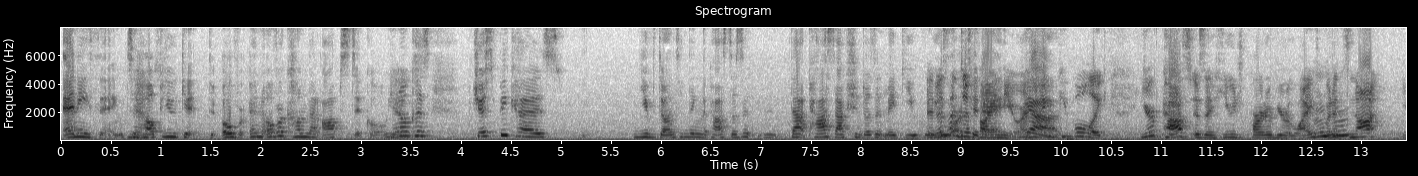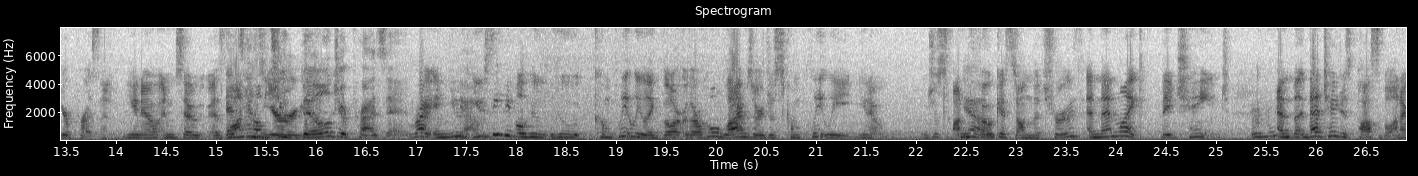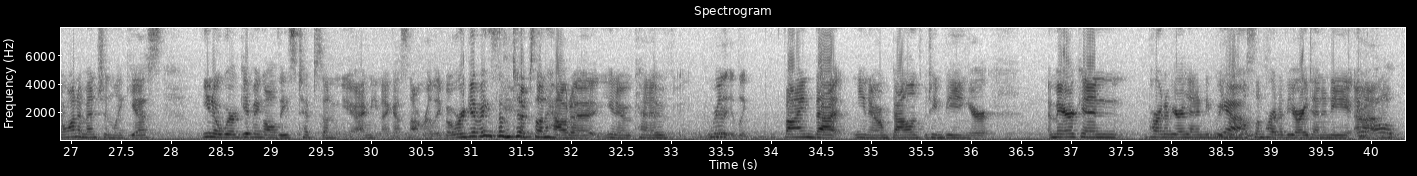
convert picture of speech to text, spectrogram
anything to Yes. help you get th- over and overcome that obstacle. You know, because just because you've done something in the past doesn't that past action doesn't make you who you are. It you doesn't are define today. you. I yeah. think people like your past is a huge part of your life, but it's Mhm. not your present. You know, and so as it's long as you're you build your present. right, and you Yeah. you see people who who completely like their, their whole lives are just completely you know just Yeah. unfocused on the truth, and then like they change, Mhm. and th- that change is possible. And I want to mention like yes. You know, we're giving all these tips on. I mean, I guess not really, but we're giving some tips on how to, you know, kind of really like find that, you know, balance between being your American part of your identity, being Yeah. Muslim part of your identity. Um,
